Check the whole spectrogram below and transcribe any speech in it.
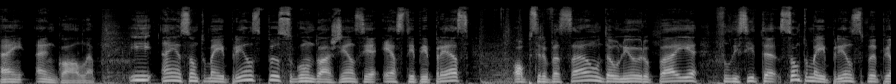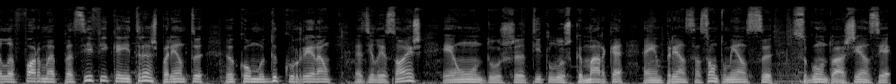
em Angola. E em São Tomé e Príncipe, segundo a agência STP Press, Observação da União Europeia felicita São Tomé e Príncipe pela forma pacífica e transparente como decorreram as eleições. É um dos títulos que marca a imprensa são tomense, segundo a agência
